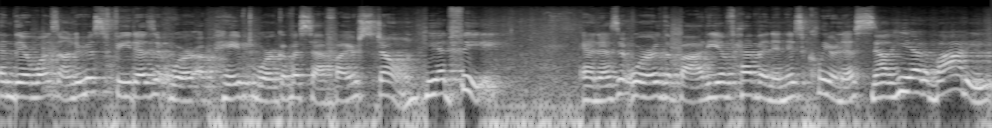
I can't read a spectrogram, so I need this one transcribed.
And there was under his feet, as it were, a paved work of a sapphire stone, He had feet. and as it were, the body of heaven in his clearness. Now he had a body,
